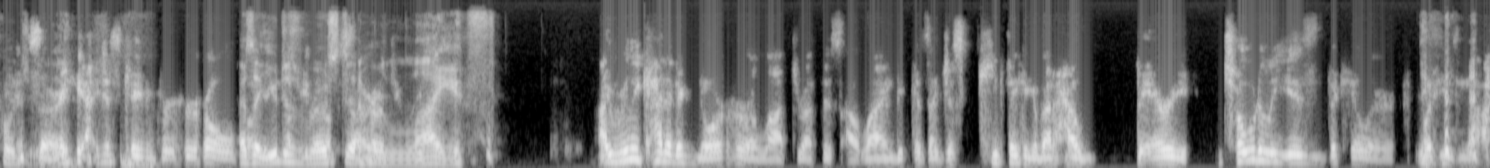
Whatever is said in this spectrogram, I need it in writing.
Poor Julie. Sorry, I just came for her whole. I was like, you just life. Roasted sorry, her Julie. life. I really kind of ignore her a lot throughout this outline because I just keep thinking about how Barry totally is the killer, but he's not.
